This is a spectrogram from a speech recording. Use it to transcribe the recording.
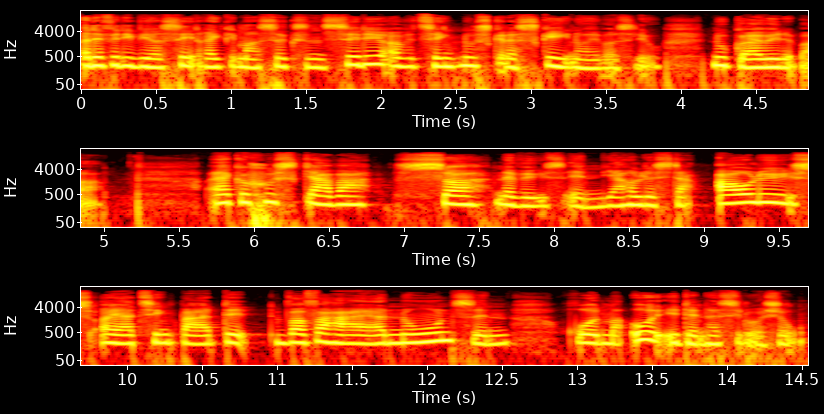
og det er fordi, vi har set rigtig meget Sex and City, og vi tænkte, nu skal der ske noget i vores liv. Nu gør vi det bare. Og jeg kan huske, at jeg var så nervøs inden. Jeg holdt lyst til at aflyse, og jeg tænkte bare, det, hvorfor har jeg nogensinde rådet mig ud i den her situation?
